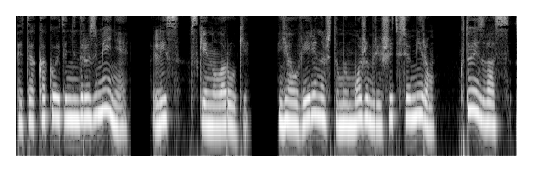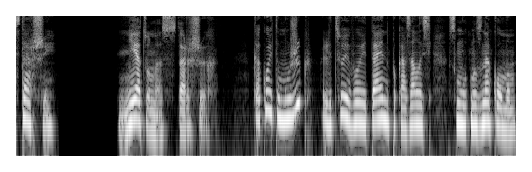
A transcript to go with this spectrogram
«Это какое-то недоразумение», Лис вскинула руки. «Я уверена, что мы можем решить все миром. Кто из вас старший?» «Нет у нас старших». Какой-то мужик, лицо его и тайн показалось смутно знакомым,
